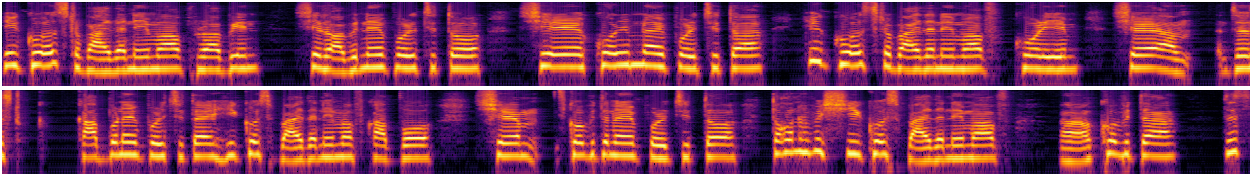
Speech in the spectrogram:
he goes by the name of Robin, সে রবিন নামে পরিচিত, সে করিম নামে পরিচিত, he goes by the name of Karim, সে জাস্ট কাব্য নামে পরিচিত, he goes by the name of Kabya, সে কবিতা নামে পরিচিত, তখন হবে she goes by the name of Kabita. Just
